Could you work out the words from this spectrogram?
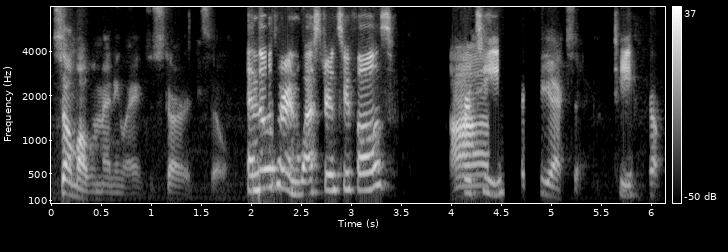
Some of them anyway to start. So, And those are in Western Sioux Falls or Uh, T TX. T. Yep.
